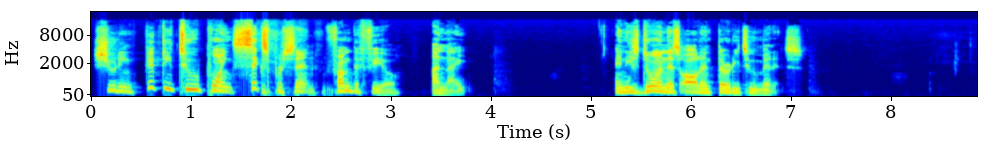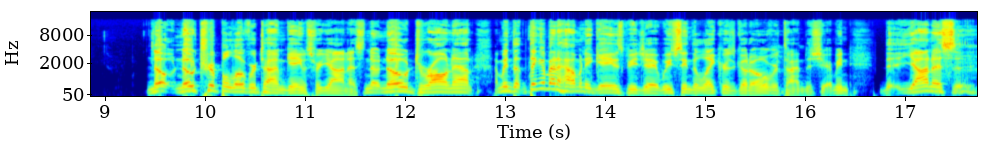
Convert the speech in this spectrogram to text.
shooting 52.6% from the field a night. And he's doing this all in 32 minutes. No, no triple overtime games for Giannis. No, no drawn out. I mean, the, think about how many games, BJ, we've seen the Lakers go to overtime this year. I mean, the, Giannis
